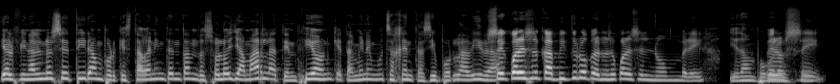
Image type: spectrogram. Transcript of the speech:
Y al final no se tiran porque estaban intentando solo llamar la atención, que también hay mucha gente así por la vida. Sé cuál es el capítulo, pero no sé cuál es el nombre. Yo tampoco pero lo sé. sí.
